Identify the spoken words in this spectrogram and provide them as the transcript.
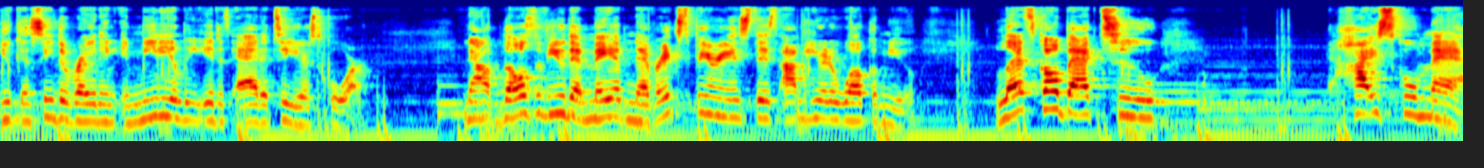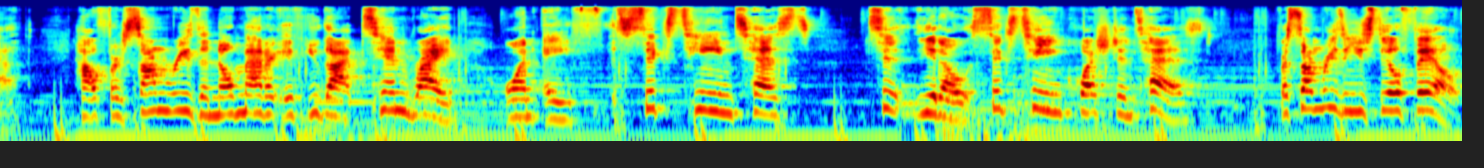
you can see the rating, immediately it is added to your score. Now, those of you that may have never experienced this, I'm here to welcome you. Let's go back to high school math. How, for some reason, no matter if you got 10 right on a 16 test, you know, 16 question test, for some reason you still failed.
